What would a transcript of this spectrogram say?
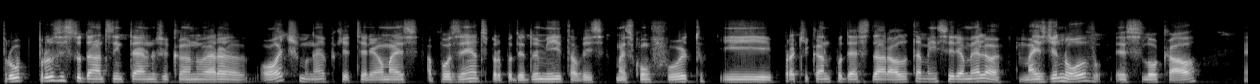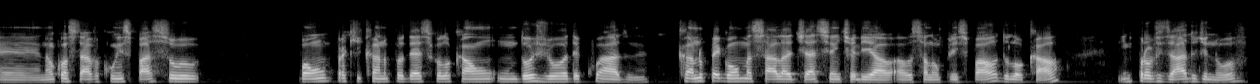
para os estudantes internos de cano era ótimo, né? Porque teriam mais aposentos para poder dormir, talvez mais conforto. E para que cano pudesse dar aula também seria melhor. Mas, de novo, esse local é, não constava com espaço bom para que Cano pudesse colocar um, um, dojo adequado, né? Cano pegou uma sala adjacente ali ao, ao salão principal do local, improvisado de novo,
